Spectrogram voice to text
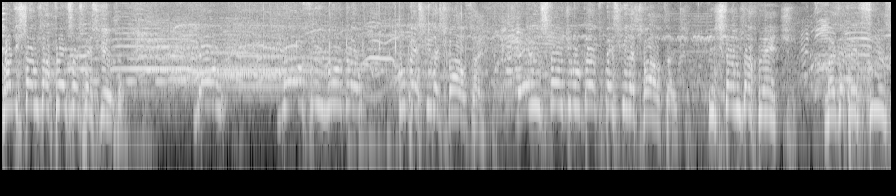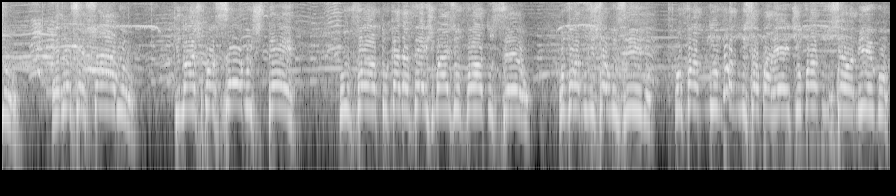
Nós estamos na frente das pesquisas. Não, não se iludam com pesquisas falsas. Eles estão divulgando pesquisas falsas. Estamos na frente. Mas é preciso, é necessário que nós possamos ter o voto, cada vez mais o voto seu, o voto do seu vizinho, o voto, o voto do seu parente, o voto do seu amigo,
